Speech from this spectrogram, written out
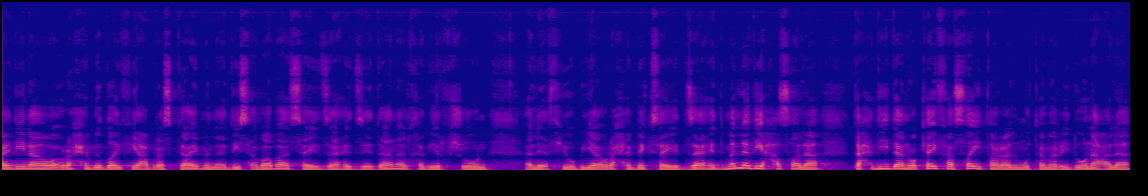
مشاهدينا وأرحب بضيفي عبر سكايب من أديس أبابا السيد زاهد زيدان الخبير في الشؤون الإثيوبية. أرحب بك سيد زاهد. ما الذي حصل تحديدا وكيف سيطر المتمردون على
